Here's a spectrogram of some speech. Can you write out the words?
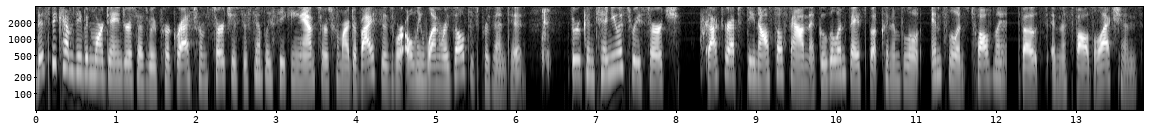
"This becomes even more dangerous as we progress from searches to simply seeking answers from our devices where only one result is presented. Through continuous research, Dr. Epstein also found that Google and Facebook could influ- influence 12 million votes in this fall's elections.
